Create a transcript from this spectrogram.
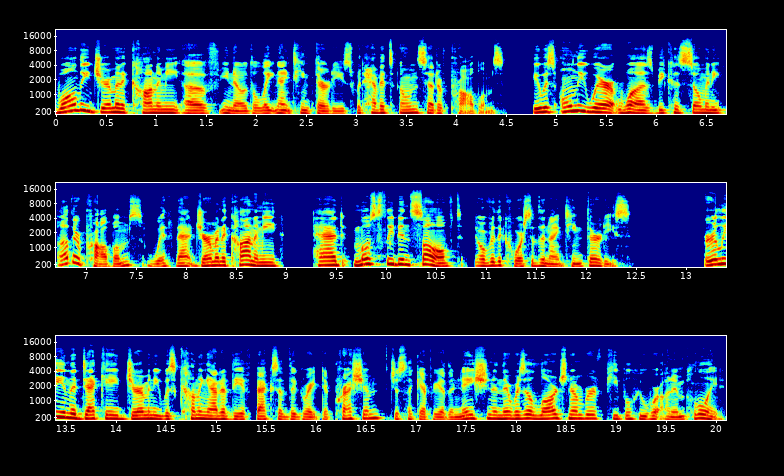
While the German economy of, you know, the late 1930s would have its own set of problems, it was only where it was because so many other problems with that German economy had mostly been solved over the course of the 1930s. Early in the decade, Germany was coming out of the effects of the Great Depression, just like every other nation, and there was a large number of people who were unemployed.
